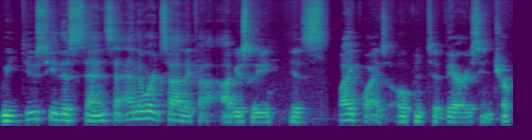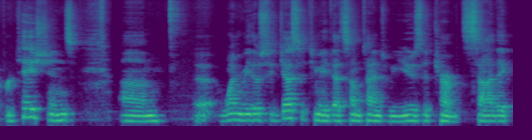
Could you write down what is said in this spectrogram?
we do see this sense, and the word tzaddik obviously is likewise open to various interpretations. Um, uh, one reader suggested to me that sometimes we use the term tzaddik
